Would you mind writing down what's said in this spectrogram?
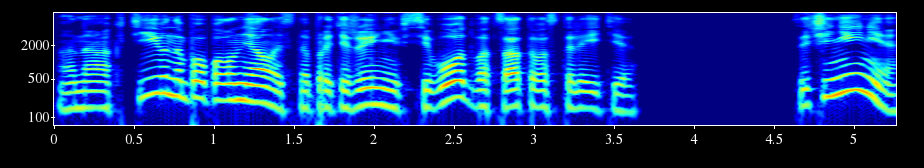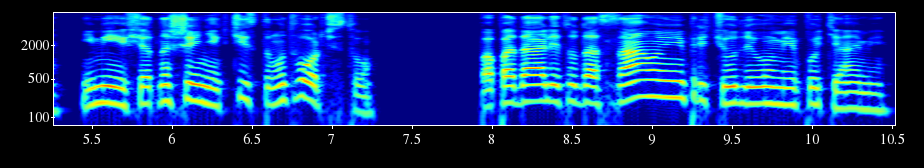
Она активно пополнялась на протяжении всего 20-го столетия. Сочинения, имеющие отношение к чистому творчеству, попадали туда самыми причудливыми путями.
